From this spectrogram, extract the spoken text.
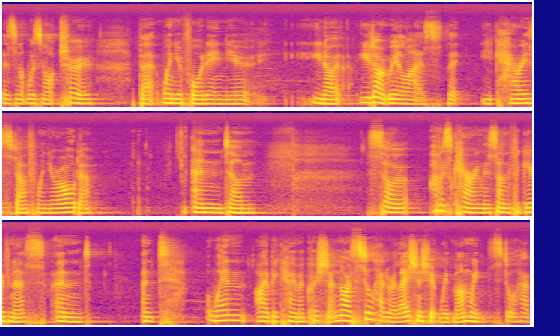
was not true. But when you're 14, you, you know, you don't realise that you carry stuff when you're older. And um, so I was carrying this unforgiveness, and and when I became a Christian, I still had a relationship with mum, we still have,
